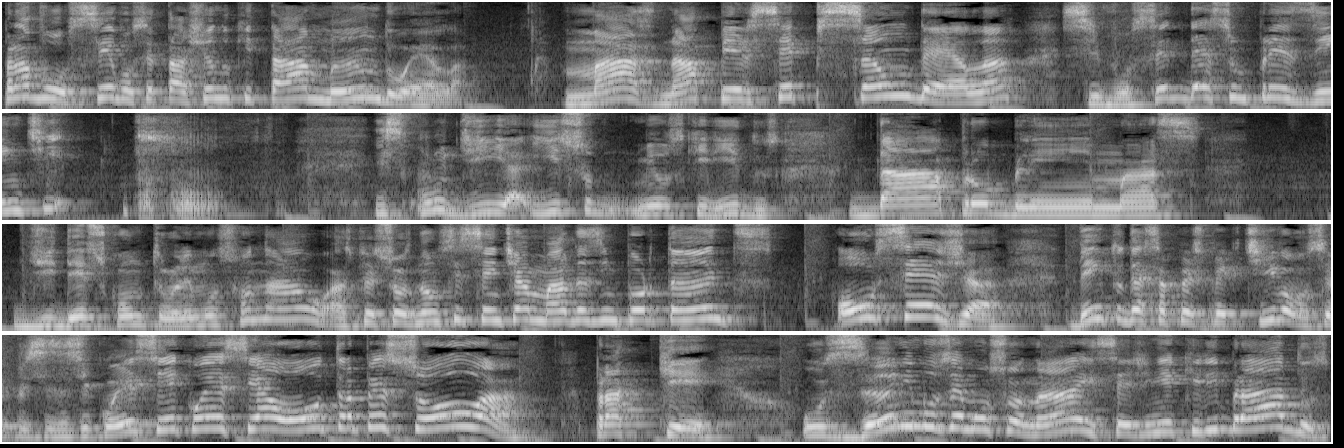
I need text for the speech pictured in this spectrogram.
Pra você, você tá achando que tá amando ela. Mas na percepção dela, se você desse um presente, explodia. Isso, meus queridos, dá problemas de descontrole emocional. As pessoas não se sentem amadas importantes. Ou seja, dentro dessa perspectiva, você precisa se conhecer e conhecer a outra pessoa. Para quê? Os ânimos emocionais sejam equilibrados,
